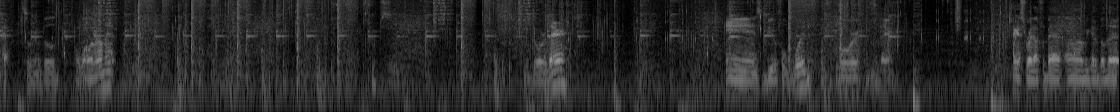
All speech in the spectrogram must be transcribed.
Okay, so we're to build a wall around that. Oops. The door there. And it's beautiful wood floor there. I guess right off the bat, um, we gotta build that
